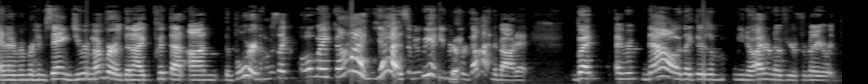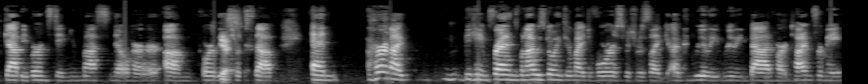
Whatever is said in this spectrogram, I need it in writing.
and I remember him saying, "Do you remember that I put that on the board?" And I was like, "Oh my god, yes!" I mean, we hadn't even Yeah. forgotten about it. But I re- now, like, there's a you know, I don't know if you're familiar with Gabby Bernstein. You must know her, um, or at least Yes. her stuff. And her and I became friends when I was going through my divorce, which was like a really, really bad, hard time for me.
